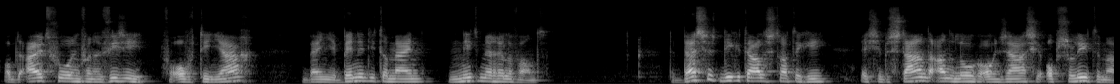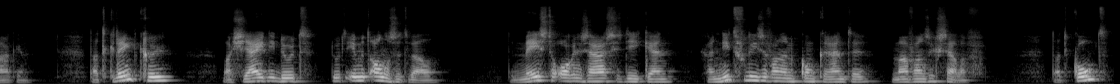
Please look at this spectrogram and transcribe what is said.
op de uitvoering van een visie voor over 10 jaar, ben je binnen die termijn niet meer relevant. De beste digitale strategie is je bestaande analoge organisatie obsolet te maken. Dat klinkt cru, maar als jij het niet doet, doet iemand anders het wel. De meeste organisaties die ik ken gaan niet verliezen van hun concurrenten, maar van zichzelf. Dat komt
